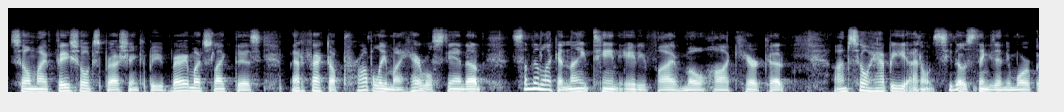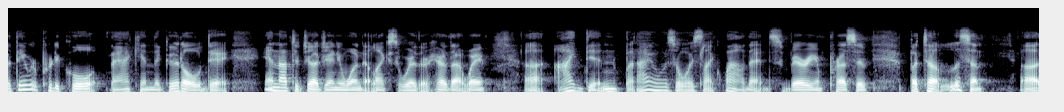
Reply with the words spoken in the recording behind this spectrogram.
so my facial expression could be very much like this. Matter of fact, I'll probably, my hair will stand up something like a 1985 mohawk haircut. I'm so happy I don't see those things anymore, but they were pretty cool back in the good old day. And not to judge anyone that likes to wear their hair that way. Uh, I didn't, but I was always like, wow, that's very impressive. But uh, listen, uh,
